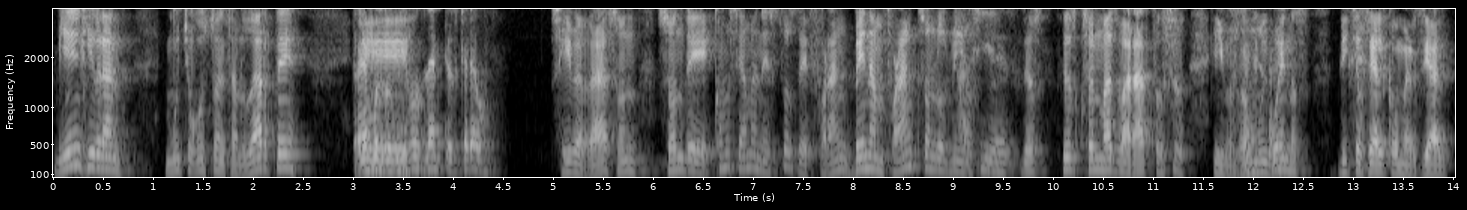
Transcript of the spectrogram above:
Bien, Gibran. Mucho gusto en saludarte. Traemos los mismos lentes, creo. Sí, ¿verdad? Son, son de, ¿cómo se llaman estos? De Frank, Ben and Frank son los míos. Así es. Son más baratos y son muy buenos, dicho sea el comercial.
